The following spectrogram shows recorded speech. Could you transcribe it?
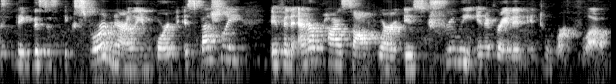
think this is extraordinarily important, especially if an enterprise software is truly integrated into workflow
